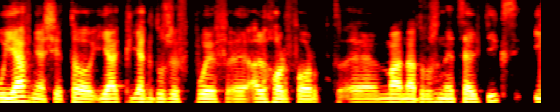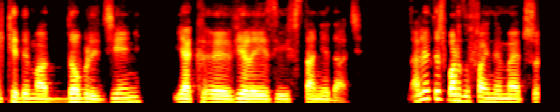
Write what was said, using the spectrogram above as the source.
ujawnia się to, jak, jak duży wpływ e, Al Horford e, ma na drużynę Celtics i kiedy ma dobry dzień, jak e, wiele jest jej w stanie dać. Ale też bardzo fajny mecz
